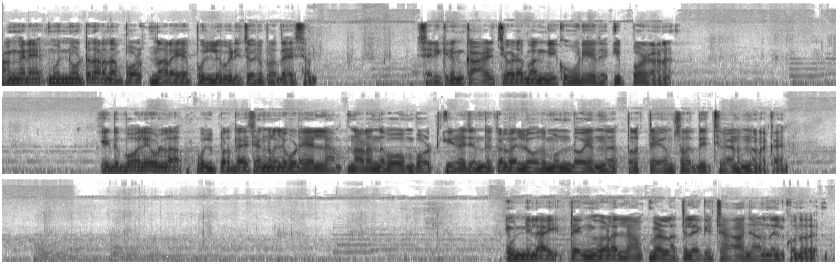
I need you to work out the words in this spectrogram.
അങ്ങനെ മുന്നോട്ട് നടന്നപ്പോൾ നിറയെ പുല്ല് പിടിച്ച ഒരു പ്രദേശം. ശരിക്കും കാഴ്ചയുടെ ഭംഗി കൂടിയത് ഇപ്പോഴാണ്. ഇതുപോലെയുള്ള പുൽപ്രദേശങ്ങളിലൂടെയെല്ലാം നടന്നു പോകുമ്പോൾ ഇഴജന്തുക്കൾ വല്ലതുമുണ്ടോ എന്ന് പ്രത്യേകം ശ്രദ്ധിച്ചു വേണം നടക്കാൻ. മുന്നിലായി തെങ്ങുകളെല്ലാം വെള്ളത്തിലേക്ക് ചാഞ്ഞാണ് നിൽക്കുന്നത്.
